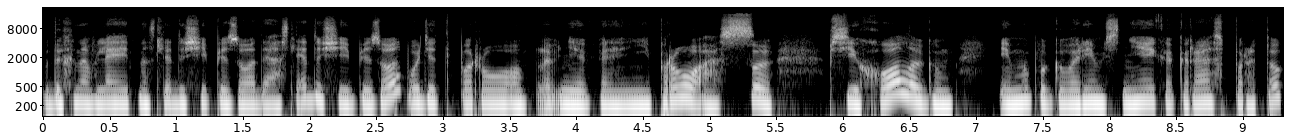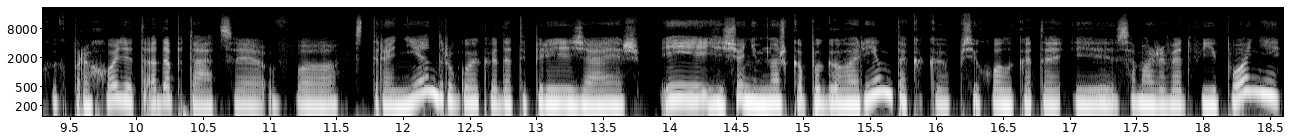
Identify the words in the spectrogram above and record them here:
вдохновляет на следующие эпизоды. А следующий эпизод будет про... Не, не про, а с психологом, и мы поговорим с ней как раз про то, как проходит адаптация в стране другой, когда ты переезжаешь. И еще немножко поговорим, так как психолог это и сама живет в Японии,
